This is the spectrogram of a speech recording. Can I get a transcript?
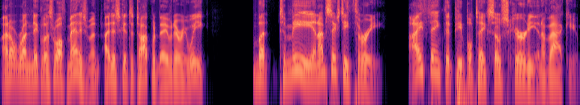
I don't run Nicholas Wealth Management. I just get to talk with David every week. But to me, and I'm 63, I think that people take Social Security in a vacuum.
